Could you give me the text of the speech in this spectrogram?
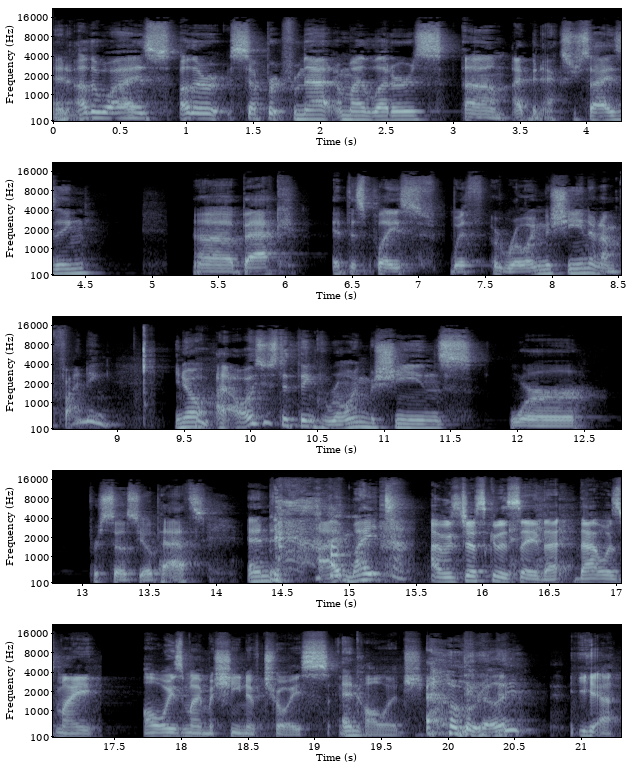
And otherwise, other separate from that on my letters, um, I've been exercising uh, back at this place with a rowing machine, and I'm finding, you know, I always used to think rowing machines were for sociopaths, and I might. I was just gonna say that that was my always my machine of choice in And- college. Oh, really? yeah,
